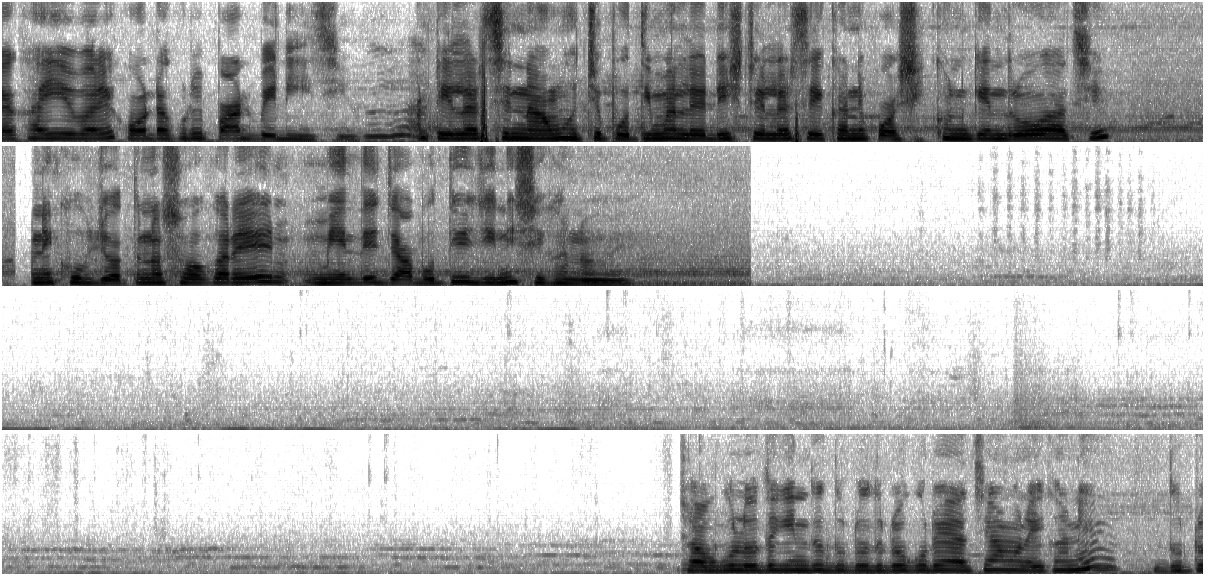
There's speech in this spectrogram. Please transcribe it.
দেখাই এবারে কটা করে পার্ট বেরিয়েছি। টেলার্সের নাম হচ্ছে প্রতিমা লেডিস টেলার্স এখানে প্রশিক্ষণ কেন্দ্রও আছে। মানে খুব যত্ন সহকারে মেয়েদের যাবতীয় জিনিস শেখানো হয়। সবগুলোতে কিন্তু দুটো দুটো করে আছে আমার এখানে। দুটো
